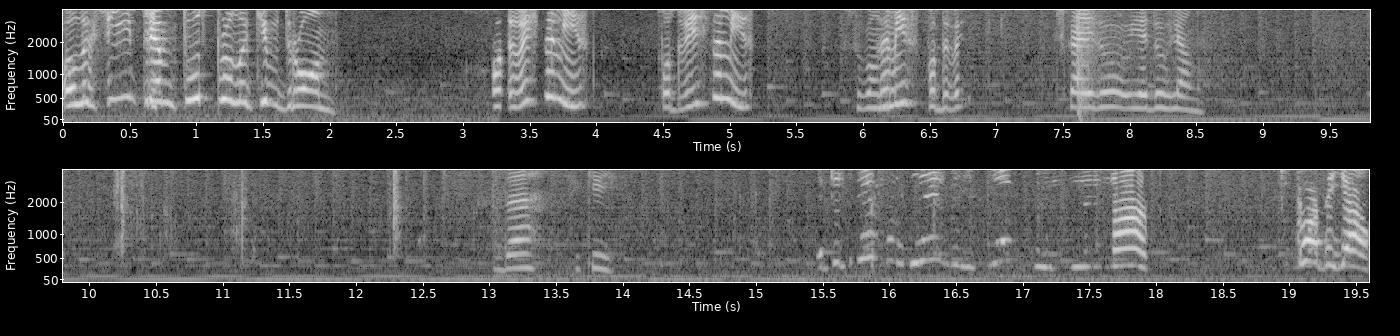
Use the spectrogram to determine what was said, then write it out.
Олексій, прям тут пролетів дрон. Подивись на міст. Подивись на міст. Секунду. На міст подивись. Чекай, я йду, я йду гляну. Де? Який? Тут знизу не над. Що, де я?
